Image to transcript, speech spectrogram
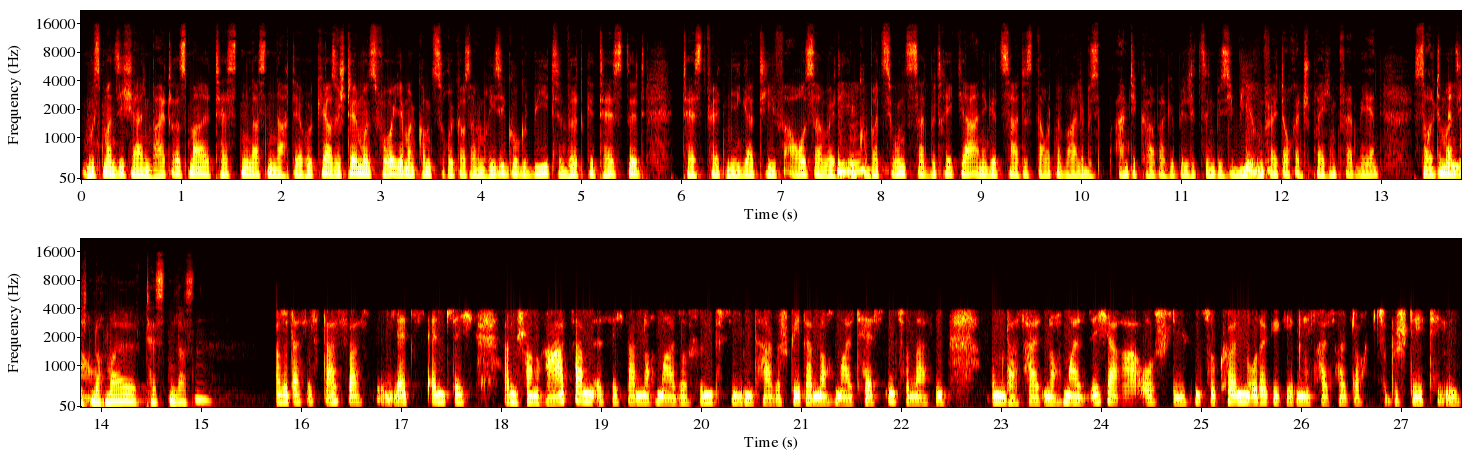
Muss man sich ja ein weiteres Mal testen lassen nach der Rückkehr? Also stellen wir uns vor, jemand kommt zurück aus einem Risikogebiet, wird getestet, Test fällt negativ aus, aber die mhm. Inkubationszeit beträgt ja einige Zeit. Es dauert eine Weile, bis Antikörper gebildet sind, bis die Viren mhm. vielleicht auch entsprechend vermehren. Sollte man genau. sich nochmal testen lassen? Also das ist das, was letztendlich ähm, schon ratsam ist, sich dann nochmal so fünf, sieben Tage später nochmal testen zu lassen, um das halt nochmal sicherer ausschließen zu können oder gegebenenfalls halt doch zu bestätigen.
